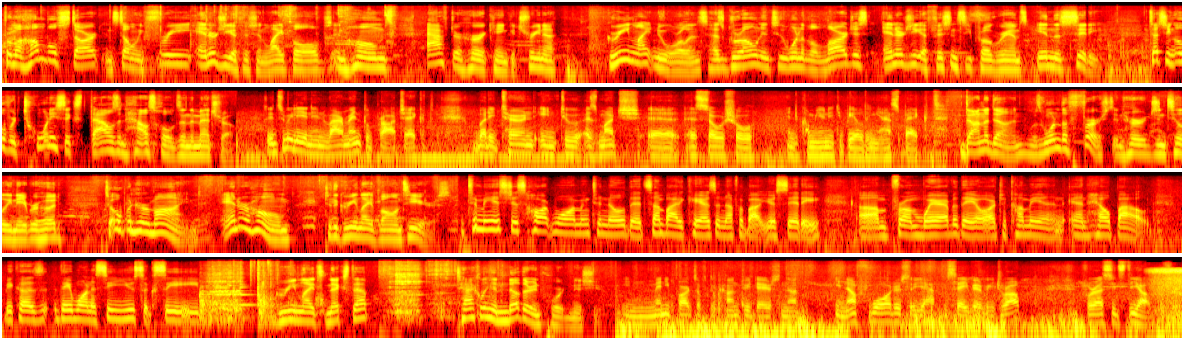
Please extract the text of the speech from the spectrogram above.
From a humble start installing free, energy efficient light bulbs in homes after Hurricane Katrina, Greenlight New Orleans has grown into one of the largest energy efficiency programs in the city, touching over 26,000 households in the metro. So it's really an environmental project, but it turned into as much uh, a social and community building aspect. Donna Dunn was one of the first in her Gentilly neighborhood to open her mind and her home to the Greenlight volunteers. To me, it's just heartwarming to know that somebody cares enough about your city um, from wherever they are to come in and help out because they want to see you succeed. Greenlight's next step tackling another important issue. In many parts of the country, there's not enough water, so you have to save every drop. For us, it's the opposite.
